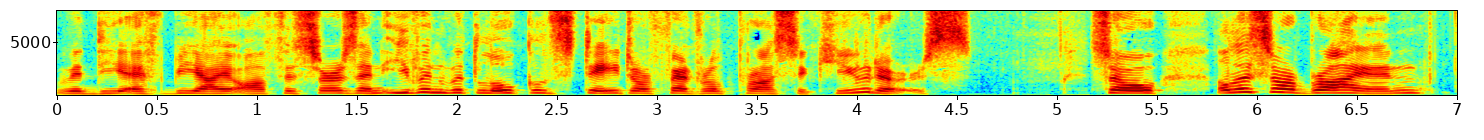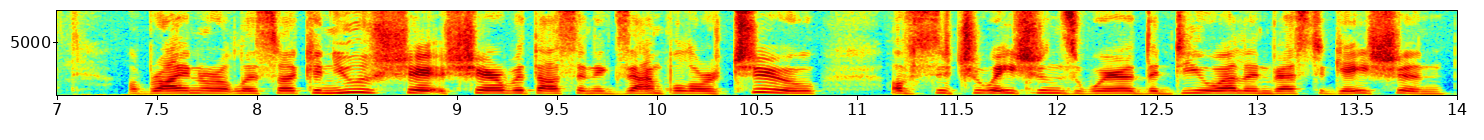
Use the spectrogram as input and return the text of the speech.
with the FBI officers, and even with local, state, or federal prosecutors. So, Alyssa or Brian, Brian or Alyssa, can you sh- share with us an example or two of situations where the DOL investigation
